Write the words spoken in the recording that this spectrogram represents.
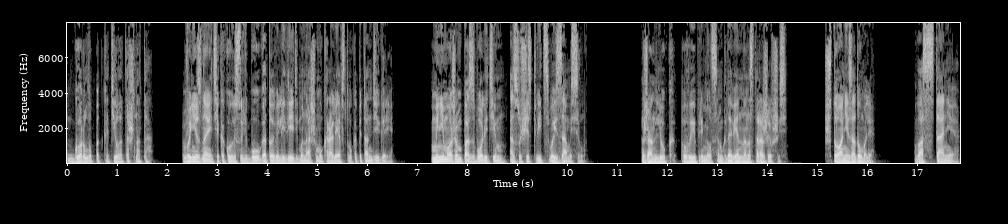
К горлу подкатила тошнота. Вы не знаете, какую судьбу уготовили ведьмы нашему королевству, капитан Дигори. Мы не можем позволить им осуществить свой замысел». Жан-Люк выпрямился, мгновенно насторожившись. Что они задумали? Восстание.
